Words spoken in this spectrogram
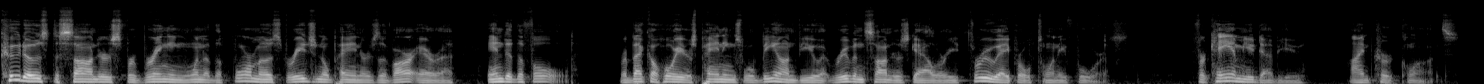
kudos to Saunders for bringing one of the foremost regional painters of our era into the fold. Rebecca Hoyer's paintings will be on view at Reuben Saunders Gallery through April 24th. For KMUW, I'm Curt Clonts.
